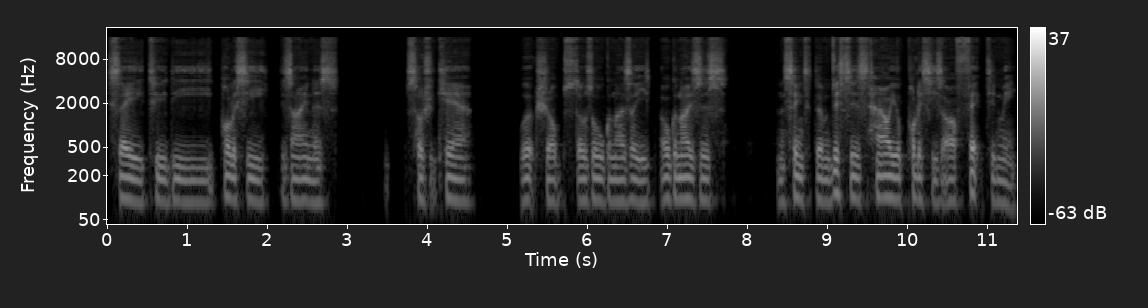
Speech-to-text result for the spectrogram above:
say to the policy designers, social care workshops, those organizers, organizers, and saying to them, this is how your policies are affecting me.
